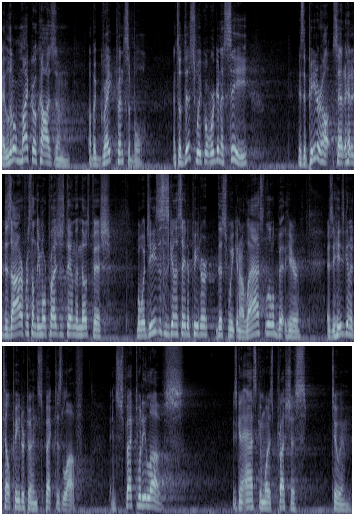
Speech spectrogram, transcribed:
a little microcosm of a great principle. And so this week, what we're going to see is that Peter had a desire for something more precious to him than those fish. But what Jesus is going to say to Peter this week in our last little bit here is that he's going to tell Peter to inspect his love. Inspect what he loves. He's going to ask him what is precious to him.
